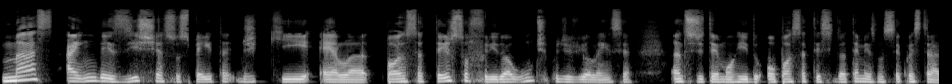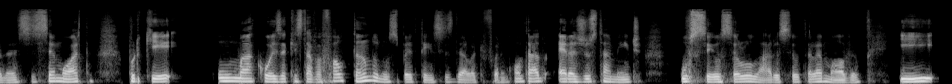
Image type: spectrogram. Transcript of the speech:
mas ainda existe a suspeita de que ela possa ter sofrido algum tipo de violência antes de ter morrido, ou possa ter sido até mesmo sequestrada antes de ser morta, porque uma coisa que estava faltando nos pertences dela que foram encontrados era justamente o seu celular, o seu telemóvel. E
